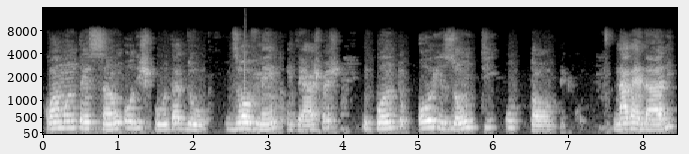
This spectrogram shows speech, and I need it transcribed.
com a manutenção ou disputa do desenvolvimento, entre aspas, enquanto horizonte utópico. Na verdade,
